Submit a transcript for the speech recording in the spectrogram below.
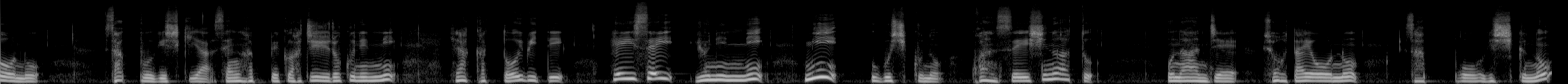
王の殺風儀式や1886年に開かっといびて平成4年にミウグシクの完成しの後ウナンジェ正太王の殺法儀式の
